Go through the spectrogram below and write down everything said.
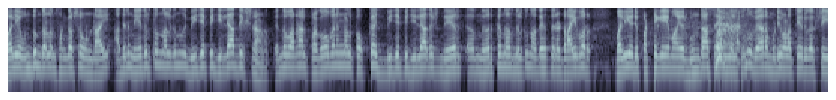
വലിയ ഉന്തും തള്ളും സംഘർഷം ഉണ്ടായി. അതിന് നേതൃത്വം നൽകുന്നത് ബി ജെ പി ജില്ലാധ്യക്ഷനാണ്. എന്ന് പറഞ്ഞാൽ പ്രകോപനങ്ങൾക്കൊക്കെ ബി ജെ പി ജില്ലാധ്യക്ഷൻ നേർ നേർക്കുന്നവർ നിൽക്കുന്നു. അദ്ദേഹത്തിന്റെ ഡ്രൈവർ വലിയൊരു പട്ടികയുമായ ഒരു ഗുണ്ടാസേന നിൽക്കുന്നു. വേറെ മുടി വളർത്തിയ ഒരു കക്ഷി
